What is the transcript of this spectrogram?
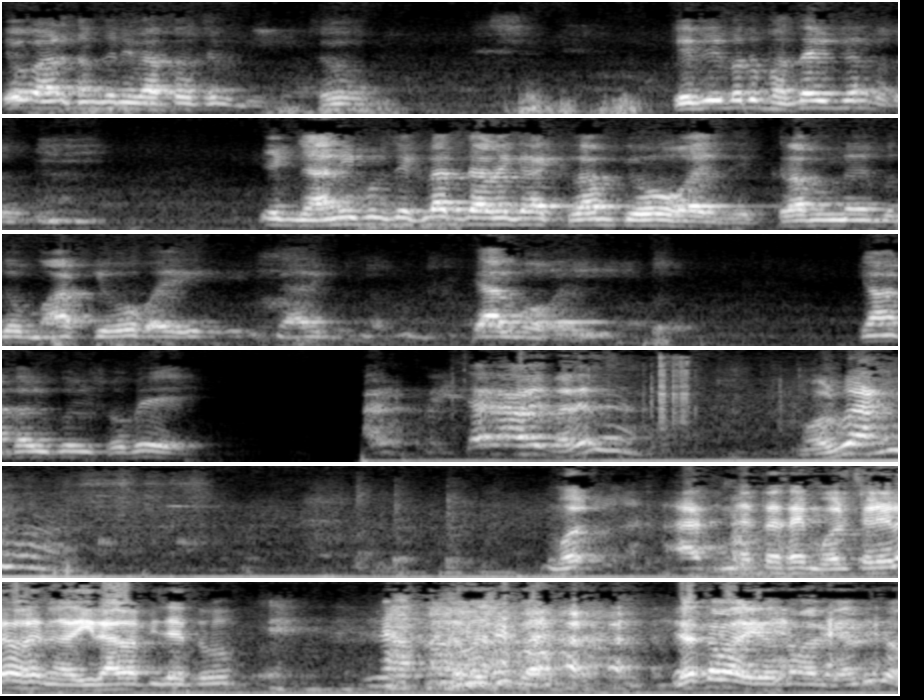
એવું અણસમજની વાતો છે? તેથી બધું ફસાયું છે ને બધું એક જ્ઞાની પુરુષ એકલા જ જાણે કે આ ક્રમ કેવો હોય છે. ક્રમ ને બધો માર્ગ કેવો હોય જ્ઞાની ખ્યાલમાં હોય. ક્યાં કયું કયું શોભે? વિચાર આવે ભલે ને. મોડું મોડ- ચડેલા હોય ને હીરા આપી જાય તો. તમારી, એ તમારી ખ્યાલ લીધો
